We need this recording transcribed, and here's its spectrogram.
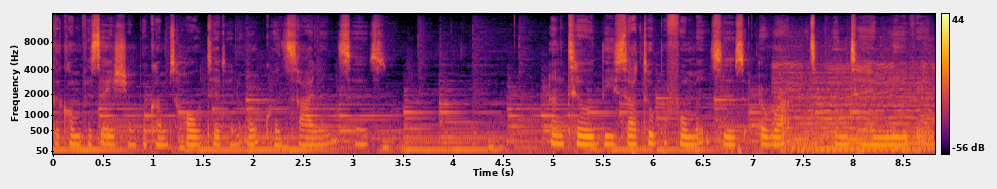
The conversation becomes halted in awkward silences. Until these subtle performances erupt into him leaving,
